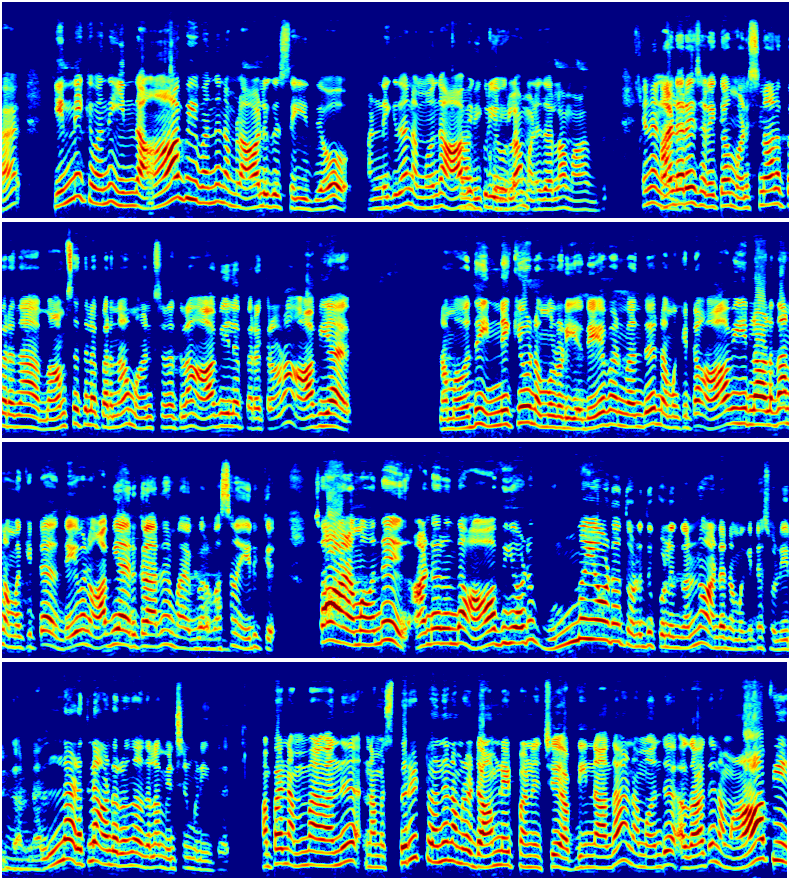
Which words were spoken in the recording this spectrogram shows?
என்னைக்கு வந்து இந்த ஆவி வந்து நம்மள ஆளுகை செய்யுதோ அன்னைக்குதான் நம்ம வந்து ஆவிக்குரியவர்களா. மனிதர்லாம் மாற முடியும் என்ன ஆண்டரே சொல்லிக்கா மனுஷனால பிறந்தா மாம்சத்துல பிறந்தா மனுஷனத்துல ஆவியில பிறக்கிறான்னா ஆவியா நம்ம வந்து இன்னைக்கும் நம்மளுடைய தேவன் வந்து நம்ம கிட்ட ஆவியிலாலதான் நம்ம கிட்ட தேவன் ஆவியா இருக்கிறாருன்னு. வசனம் இருக்கு சோ நம்ம வந்து ஆண்டவர் வந்து ஆவியோட உண்மையோட தொழுது கொள்ளுங்கள்னு ஆண்டவர் நம்ம கிட்ட சொல்லியிருக்காரு. எல்லா இடத்துலயும் ஆண்டவர் வந்து அதெல்லாம் மென்ஷன் பண்ணியிருக்காரு அப்ப நம்ம வந்து நம்ம ஸ்பிரிட் வந்து நம்மளை டாமினேட் பண்ணுச்சு அப்படின்னா தான் நம்ம வந்து அதாவது நம்ம ஆவி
